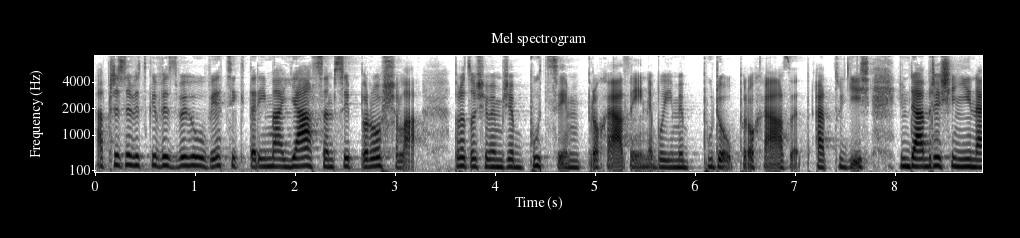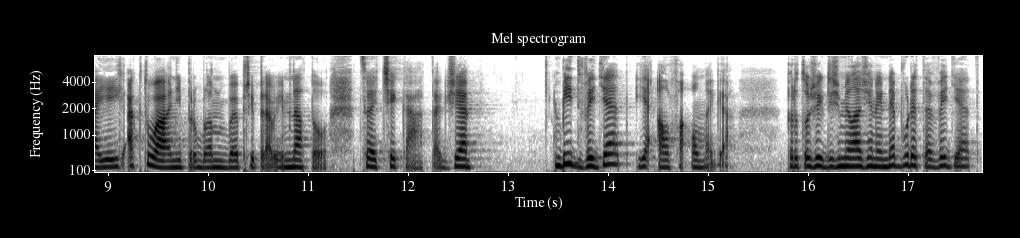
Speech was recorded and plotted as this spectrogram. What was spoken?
A přesně vždycky vyzvihuju věci, kterými já jsem si prošla, protože vím, že buď si jim procházejí, nebo jimi budou procházet. A tudíž jim dám řešení na jejich aktuální problém, nebo je připravím na to, co je čeká. Takže být vidět je alfa omega. Protože když milé ženy nebudete vidět,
